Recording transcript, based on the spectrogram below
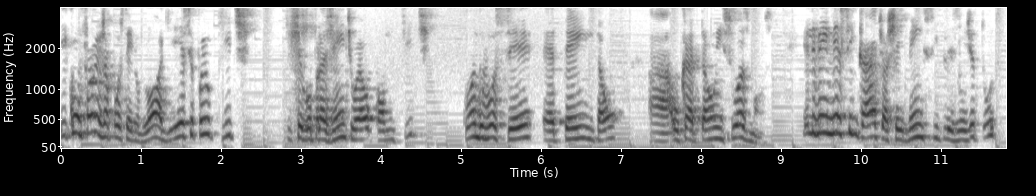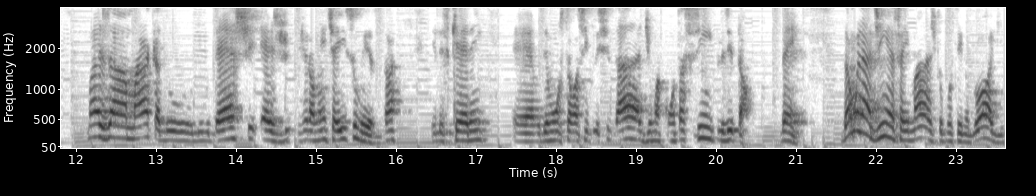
E conforme eu já postei no blog, esse foi o kit que chegou pra gente, o Welcome Kit, quando você é, tem então a, o cartão em suas mãos. Ele vem nesse encarte, eu achei bem simplesinho de tudo, mas a marca do, do Dash é, geralmente é isso mesmo, tá? Eles querem é, demonstrar uma simplicidade, uma conta simples e tal. Bem, dá uma olhadinha nessa imagem que eu postei no blog,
